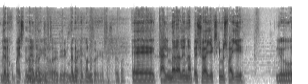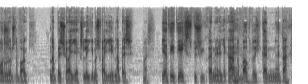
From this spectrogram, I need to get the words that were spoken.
Δεν έχω πάει στην Ναι, Άνδρου. ναι, δεν γι' αυτό, ξέρω. επειδή δεν έχω έχω πάει, εικόνα. γι' αυτό, γι' αυτό το είπα. Ε, καλημέρα, λέει να πέσει ο Άγιαξ και με σφαγή. Λέει ο Θόδωρο τον Πάουκι. Να πέσει ο Άγιαξ, λέει και με σφαγή. Να πέσει. Μάλιστα. Γιατί, τι έχεις, τι σου έχει κάνει ο Άγιαξ; Α, τον Πάουκ το έχει κάνει, ναι. Εντάξει,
